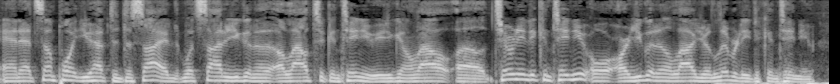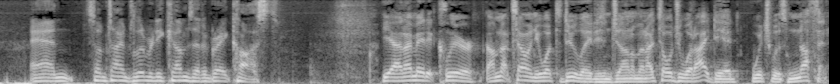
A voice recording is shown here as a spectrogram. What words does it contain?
And at some point, you have to decide what side are you going to allow to continue? Are you going to allow uh, tyranny to continue, or are you going to allow your liberty to continue? And sometimes liberty comes at a great cost. Yeah, and I made it clear. I'm not telling you what to do, ladies and gentlemen. I told you what I did, which was nothing.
